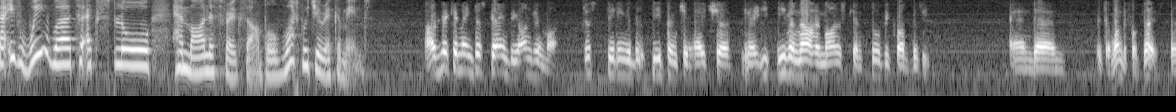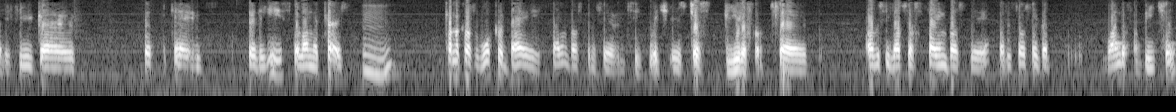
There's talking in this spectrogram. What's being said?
Now, if we were to explore Hermanus, for example, what would you recommend? I'd recommend just going beyond Hermanus, just getting a bit deeper into nature. You know, e- even now, Hermanus can still be quite busy. And um, it's a wonderful place. But if you go 50 km further east along the coast, Mm. come across Walker Bay, Stellenbosch Conservancy, which is just beautiful. So obviously lots of Stellenbosch there, but it's also got wonderful beaches.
